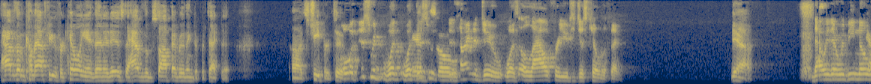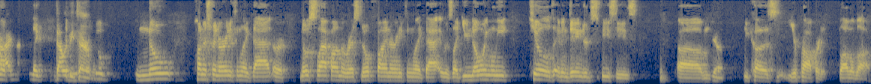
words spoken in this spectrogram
have them come after you for killing it than it is to have them stop everything to protect it. Uh, it's cheaper too. Well, what this would what what this was so- designed to do was allow for you to just kill the thing. Yeah, That way, there would be no Yeah, like that would be terrible. no, no punishment or anything like that, or no slap on the wrist, no fine or anything like that. It was like you knowingly killed an endangered species um, Yeah. because your property, blah blah blah.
